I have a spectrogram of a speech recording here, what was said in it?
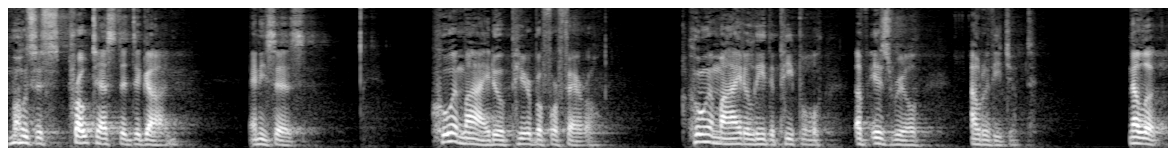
Moses protested to God, and he says, Who am I to appear before Pharaoh? Who am I to lead the people of Israel out of Egypt. Now, look,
